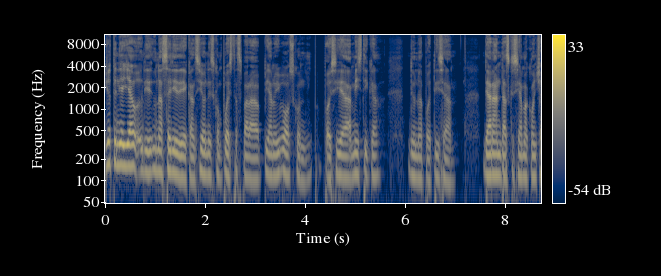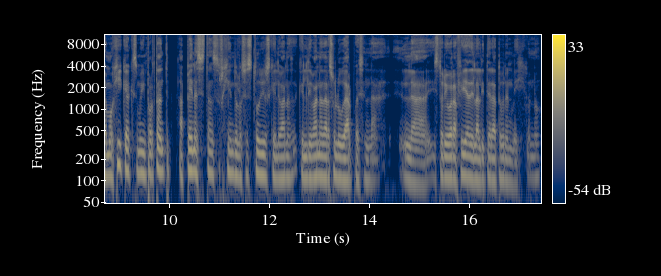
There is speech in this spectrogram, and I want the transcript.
Yo tenía ya una serie de canciones compuestas para piano y voz con poesía mística de una poetisa de Arandas que se llama Concha Mojica, que es muy importante. Apenas están surgiendo los estudios que le van a, que le van a dar su lugar pues en la, la historiografía de la literatura en México, ¿no?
